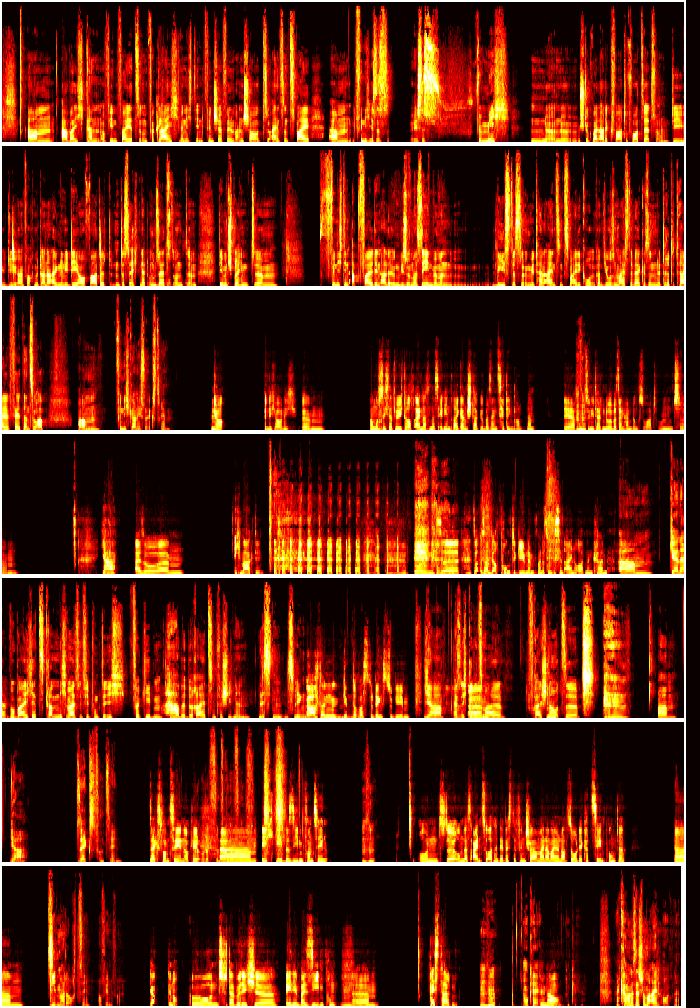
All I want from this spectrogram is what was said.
Ähm, aber ich kann auf jeden Fall jetzt so im Vergleich, wenn ich den Fincher-Film anschaue zu eins und zwei, ähm, finde ich, ist es, ist es für mich eine, eine Stück weit adäquate Fortsetzung, die, die einfach mit einer eigenen Idee aufwartet und das echt nett umsetzt und ähm, dementsprechend ähm, finde ich den Abfall, den alle irgendwie so immer sehen, wenn man liest, dass so irgendwie Teil 1 und 2 die grandiosen Meisterwerke sind und der dritte Teil fällt dann so ab, ähm, finde ich gar nicht so extrem. Ja, finde ich auch nicht. Ähm, man muss sich natürlich darauf einlassen, dass Alien 3 ganz stark über sein Setting kommt, ne? Der mhm. funktioniert halt nur über seinen Handlungsort. Und ähm, ja, also ähm, ich mag den. Und äh, so, sollen wir auch Punkte geben, damit man das so ein bisschen einordnen kann? Ähm, gerne, wobei ich jetzt gerade nicht weiß, wie viele Punkte ich vergeben habe bereits in verschiedenen Listen. Deswegen. Ach, dann gib doch, was du denkst zu geben. Ja, also ich gebe ähm, jetzt mal frei Schnauze. ähm, ja, sechs von zehn. Sechs von zehn, okay. Oder, oder 5,5. Ähm, ich gebe sieben von zehn. Mhm. Und äh, um das einzuordnen, der beste Fincher meiner Meinung nach Zodiac hat zehn Punkte. Ja. Ähm, sieben hat auch zehn, auf jeden Fall. Genau. Und da würde ich äh, Alien bei sieben Punkten ähm, festhalten. Mhm. Okay. Genau. Okay. Dann kann man das ja schon mal einordnen.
